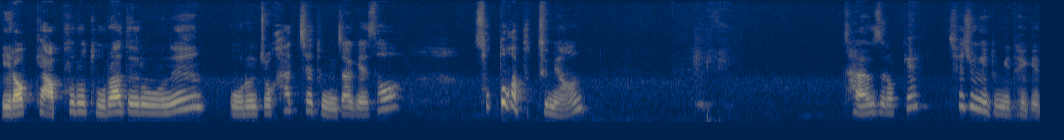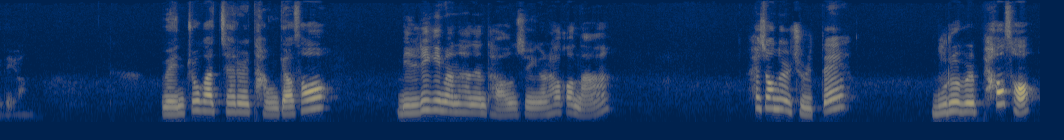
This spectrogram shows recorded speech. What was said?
이렇게 앞으로 돌아 들어오는 오른쪽 하체 동작에서 속도가 붙으면 자연스럽게 체중 이동이 되게 돼요. 왼쪽 하체를 당겨서 밀리기만 하는 다운스윙을 하거나 회전을 줄 때 무릎을 펴서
